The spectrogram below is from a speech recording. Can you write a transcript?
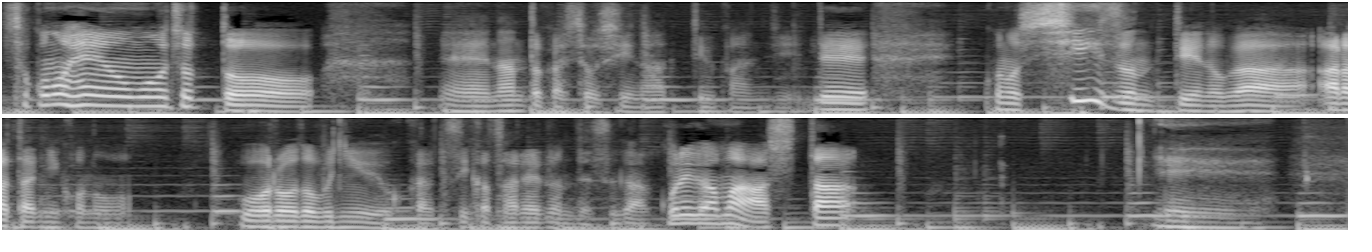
そこの辺をもうちょっと、えー、なんとかしてほしいなっていう感じ。で、このシーズンっていうのが新たにこのウォーロード・オブ・ニューヨークから追加されるんですが、これがまあ明日、えー、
